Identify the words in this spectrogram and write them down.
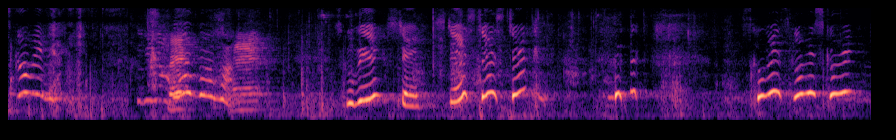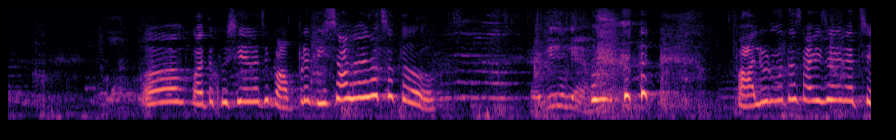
Scooby Stay, বাবা। stay. Scooby stay stay stay stay Scooby Scooby Scooby ও কত খুশি হয়ে গেছে বাপরে বিশাল হয়ে গেছে তো Heavy हो गया পালুর মতো সাইজ হয়ে গেছে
